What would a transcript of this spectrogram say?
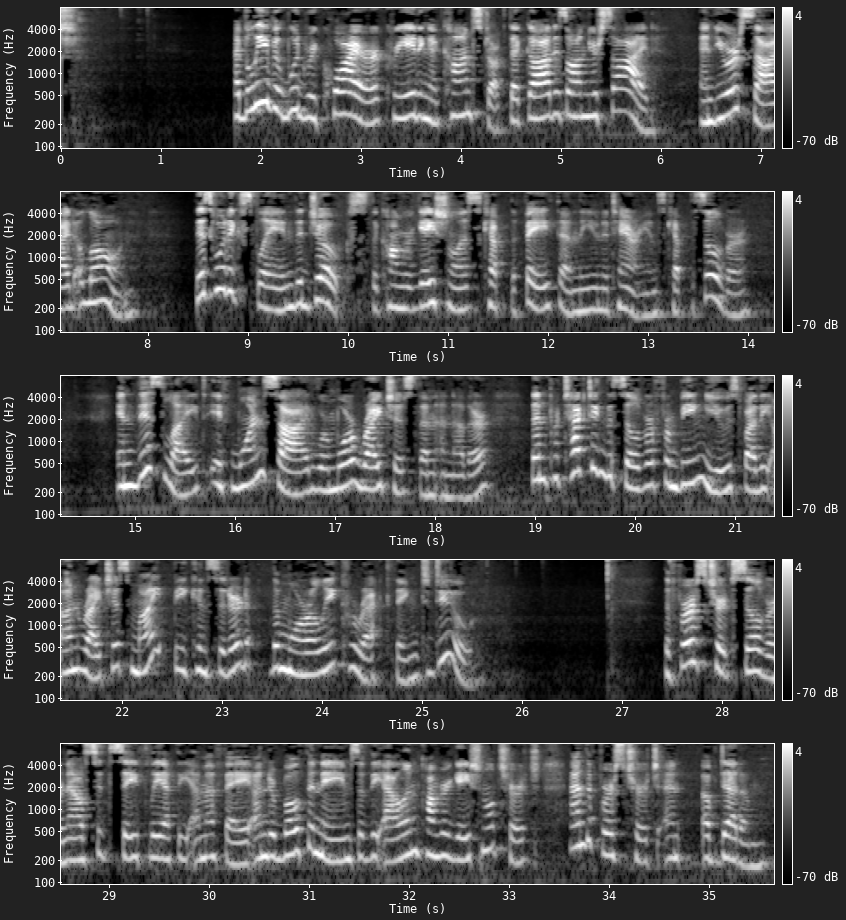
I believe it would require creating a construct that God is on your side and your side alone. This would explain the jokes the Congregationalists kept the faith and the Unitarians kept the silver. In this light, if one side were more righteous than another, then protecting the silver from being used by the unrighteous might be considered the morally correct thing to do. The First Church silver now sits safely at the MFA under both the names of the Allin Congregational Church and the First Church of Dedham.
